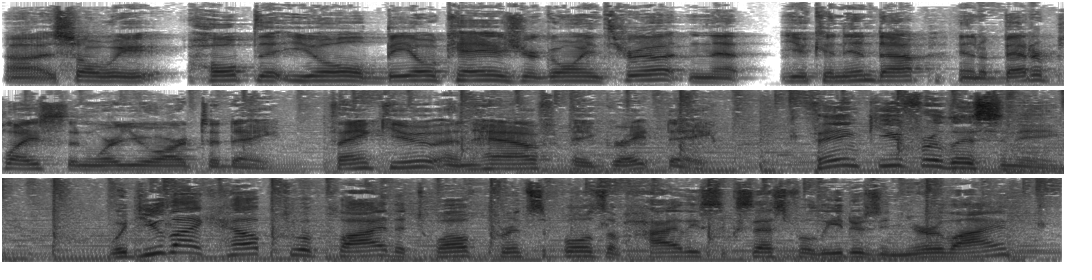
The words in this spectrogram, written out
Uh, so we hope that you'll be okay as you're going through it and that you can end up in a better place than where you are today. Thank you and have a great day. Thank you for listening. Would you like help to apply the 12 principles of highly successful leaders in your life,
